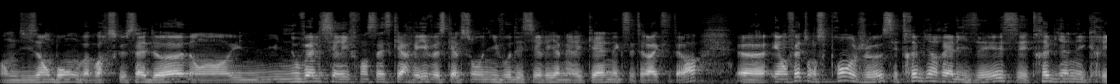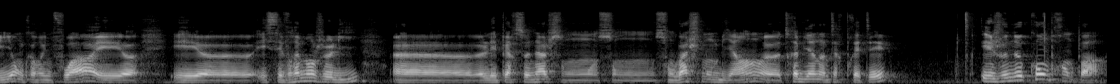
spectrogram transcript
en me disant bon, on va voir ce que ça donne. En, une, nouvelle série française qui arrive, est-ce qu'elles sont au niveau des séries américaines, etc., etc. Euh, et en fait, on se prend au jeu. C'est très bien réalisé, c'est très bien écrit, encore une fois, et, c'est vraiment joli. Les personnages sont, sont, vachement bien, très bien interprétés. Et je ne comprends pas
